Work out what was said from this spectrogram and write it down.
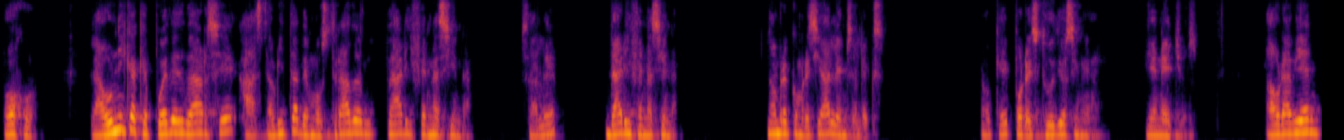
Ojo, la única que puede darse hasta ahorita demostrado es darifenacina, ¿sale? Darifenacina. Nombre comercial, Emcelex. ¿Ok? Por estudios bien hechos. Ahora bien,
